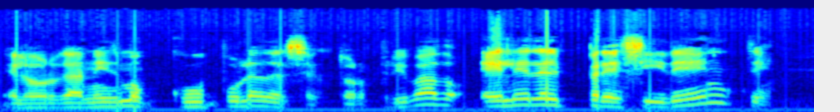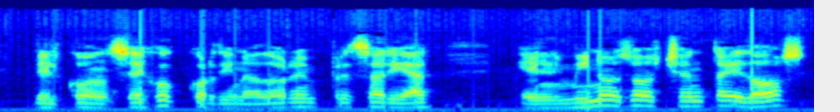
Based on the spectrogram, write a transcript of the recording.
el organismo cúpula del sector privado. Él era el presidente del Consejo Coordinador Empresarial en 1982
